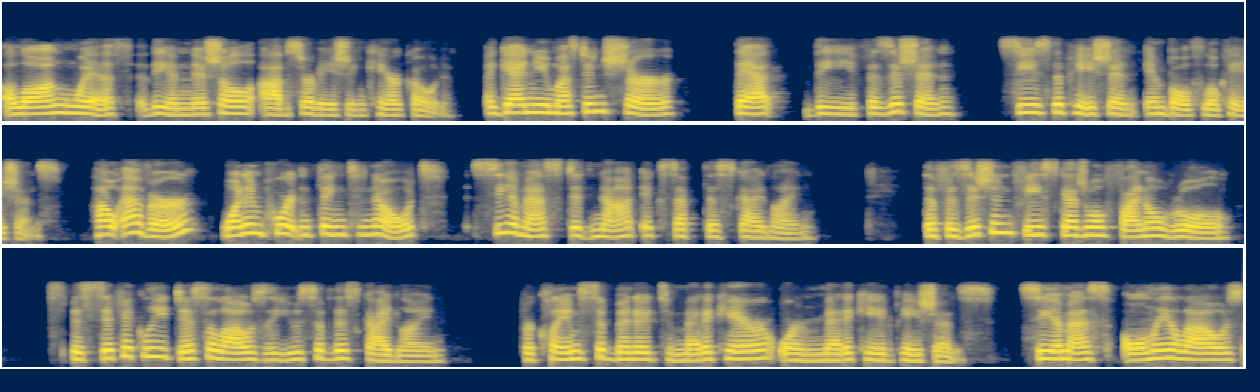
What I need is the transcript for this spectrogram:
along with the initial observation care code. Again, you must ensure that the physician sees the patient in both locations. However, one important thing to note, CMS did not accept this guideline. The physician fee schedule final rule specifically disallows the use of this guideline for claims submitted to Medicare or Medicaid patients. CMS only allows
